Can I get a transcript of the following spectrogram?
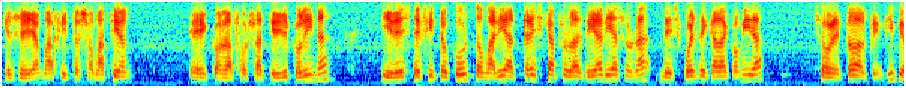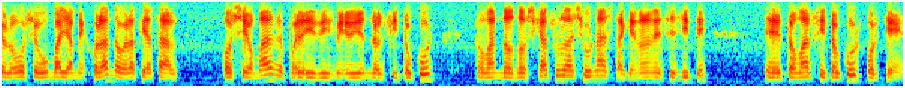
que se llama fitosomación eh, con la fosfatidilcolina y de este fitocur tomaría tres cápsulas diarias, una después de cada comida, sobre todo al principio, luego según vaya mejorando gracias al oseomar se puede ir disminuyendo el fitocur, tomando dos cápsulas, una hasta que no necesite eh, tomar fitocur porque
